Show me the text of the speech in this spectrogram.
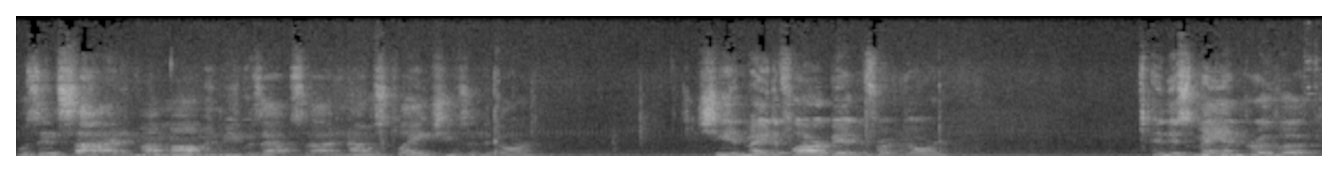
was inside, and my mom and me was outside, and I was playing. She was in the garden. She had made a flower bed in the front yard, and this man drove up,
